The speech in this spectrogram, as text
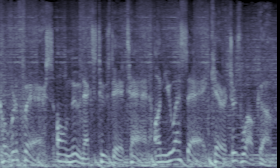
Covert Affairs, all new next Tuesday at 10 on USA. Characters Welcome.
